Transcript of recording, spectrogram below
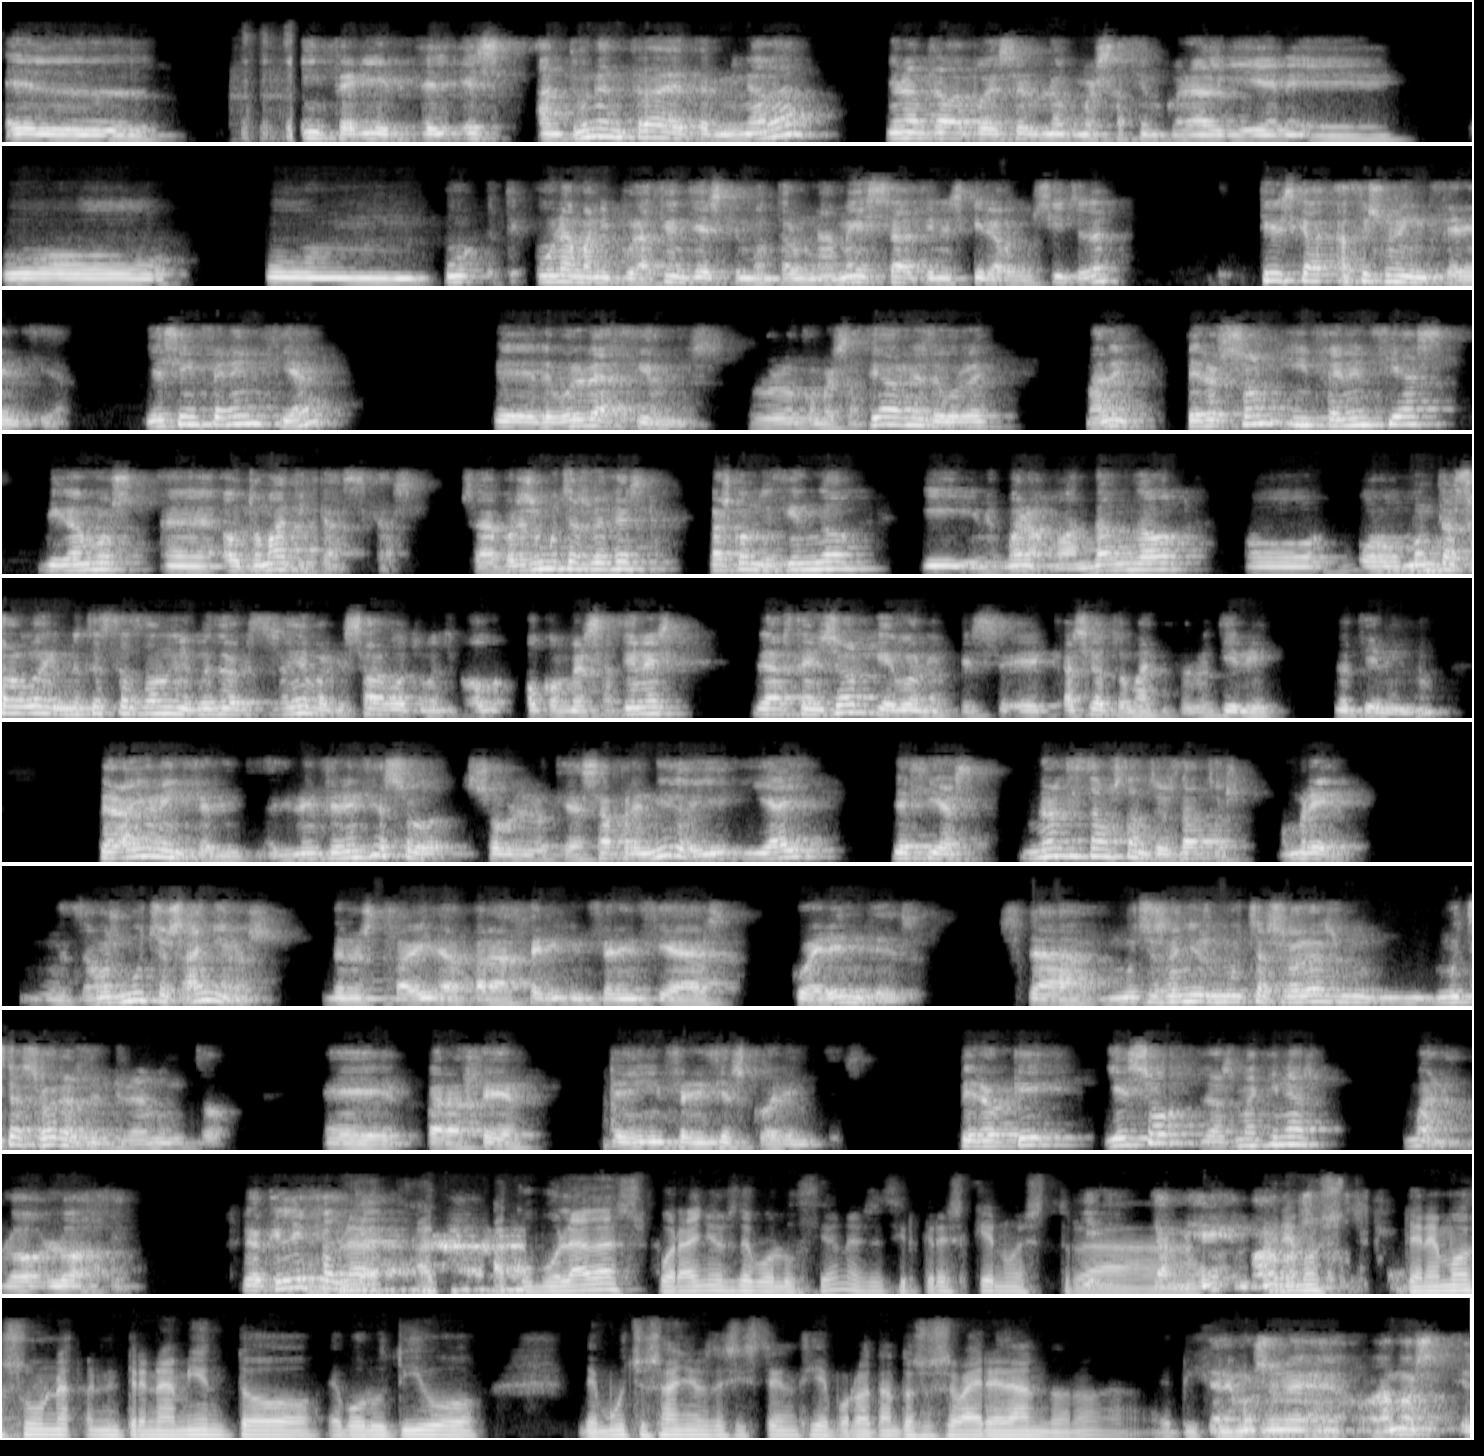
el inferir, es ante una entrada determinada, y una entrada puede ser una conversación con alguien eh, o una manipulación, tienes que montar una mesa, tienes que ir a algún sitio, tienes que hacer una inferencia. Y esa inferencia eh, devuelve acciones, devuelve conversaciones, devuelve, ¿vale? Pero son inferencias, digamos, eh, automáticas casi. O sea, por eso muchas veces vas conduciendo y, bueno, o andando o, montas algo y no te estás dando ni cuenta de lo que estás haciendo porque es algo automático. o conversaciones de ascensor que, bueno, que es eh, casi automático, no tiene, no tiene, ¿no? Pero hay una inferencia, hay una inferencia sobre lo que has aprendido y, y hay, decías, no necesitamos tantos datos. Hombre, necesitamos muchos años de nuestra vida para hacer inferencias coherentes. O sea, muchos años, muchas horas, muchas horas de entrenamiento eh, para hacer eh, inferencias coherentes. Pero que, y eso las máquinas, bueno, lo, lo hacen. ¿Pero qué le falta? Acumuladas por años de evolución, es decir, ¿crees que nuestra... tenemos, tenemos un entrenamiento evolutivo de muchos años de existencia y por lo tanto eso se va heredando, ¿no? Tenemos una, vamos,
